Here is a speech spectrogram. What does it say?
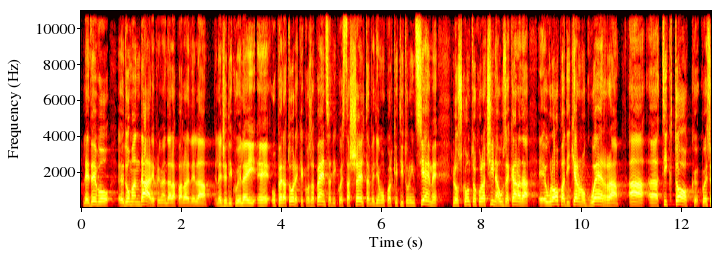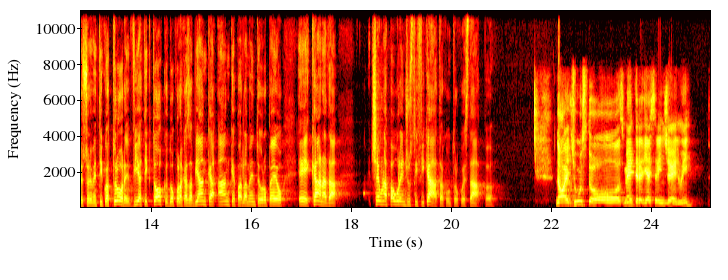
le devo eh, domandare, prima di andare a parlare della legge di cui lei è operatore, che cosa pensa di questa scelta? Vediamo qualche titolo insieme. Lo scontro con la Cina, USA, Canada e Europa dichiarano guerra a, a TikTok, questo è il sole 24 ore, via TikTok, dopo la Casa Bianca anche Parlamento europeo e Canada. C'è una paura ingiustificata contro questa app? No, è giusto smettere di essere ingenui. I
